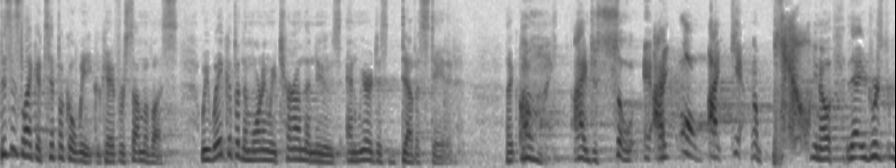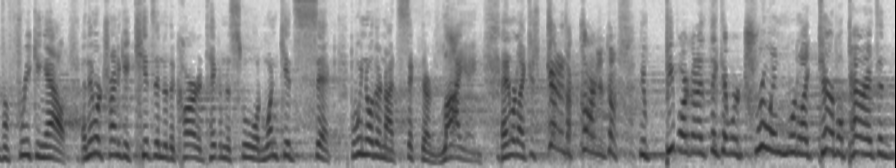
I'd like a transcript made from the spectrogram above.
This is like a typical week, okay, for some of us. We wake up in the morning, we turn on the news, and we are just devastated. Like, oh my I'm just so, I, oh, I can't, you know, we're, we're freaking out. And then we're trying to get kids into the car to take them to school, and one kid's sick, but we know they're not sick, they're lying. And we're like, just get in the car. You know, people are going to think that we're true and we're like terrible parents. And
